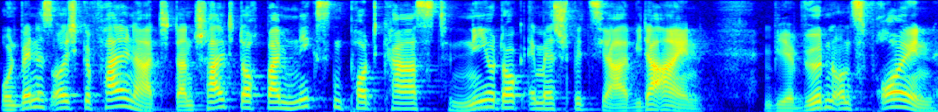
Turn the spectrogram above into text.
und wenn es euch gefallen hat, dann schaltet doch beim nächsten Podcast Neodoc MS Spezial wieder ein. Wir würden uns freuen,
